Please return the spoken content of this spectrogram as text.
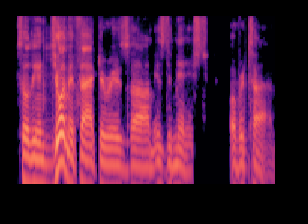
So the enjoyment factor is um, is diminished over time.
